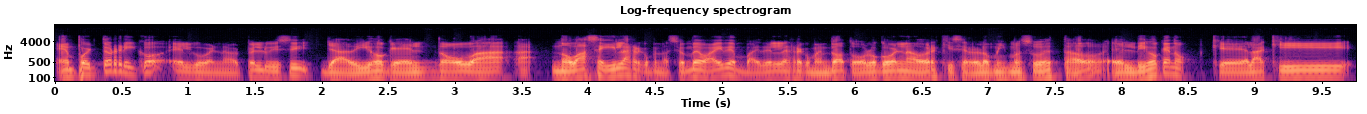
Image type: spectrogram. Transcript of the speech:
En Puerto Rico, el gobernador Pierluisi ya dijo que él no va, a, no va a seguir la recomendación de Biden. Biden le recomendó a todos los gobernadores que hicieran lo mismo en sus estados. Él dijo que no, que él aquí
